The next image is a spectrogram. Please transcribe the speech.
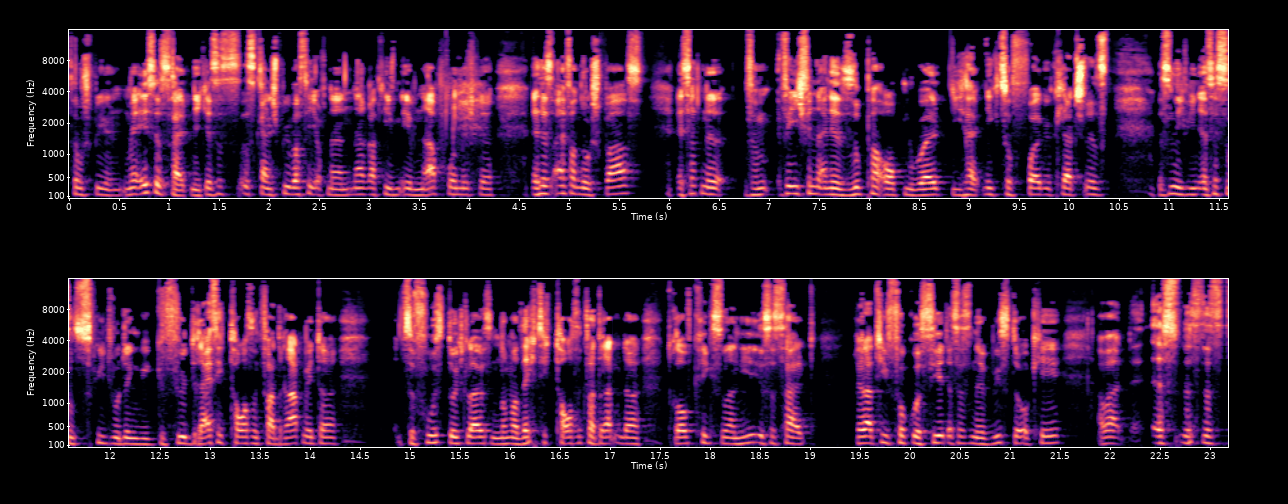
zum Spielen. Mehr ist es halt nicht. Es ist, ist kein Spiel, was ich auf einer narrativen Ebene abholen möchte. Es ist einfach nur Spaß. Es hat eine, wie ich finde, eine super Open World, die halt nicht so vollgeklatscht ist. Es ist nicht wie in Assassin's Creed, wo du irgendwie gefühlt 30.000 Quadratmeter zu Fuß durchläufst und nochmal 60.000 Quadratmeter draufkriegst, sondern hier ist es halt relativ fokussiert. Es ist eine Wüste, okay. Aber es, das, das,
